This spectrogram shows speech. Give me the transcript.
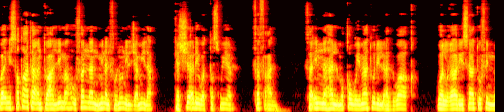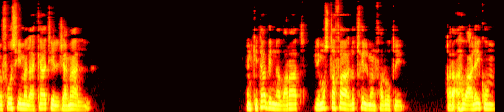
وإن استطعت أن تعلمه فنا من الفنون الجميلة كالشعر والتصوير فافعل. فإنها المقومات للأذواق والغارسات في النفوس ملكات الجمال. من كتاب النظرات لمصطفى لطفي المنفلوطي. قرأه عليكم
